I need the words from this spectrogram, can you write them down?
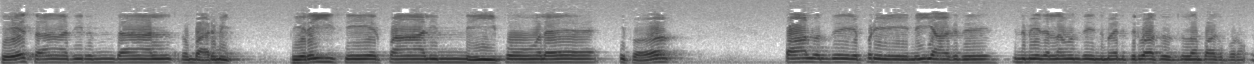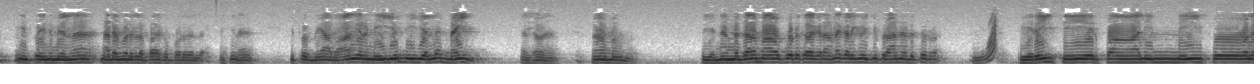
பேசாதிருந்தால் ரொம்ப அருமை. பிறை சேர்ப்பாலின் நெய் போல. இப்போ பால் வந்து எப்படி நெய் ஆகுது? இனிமே இதெல்லாம் வந்து இந்த மாதிரி திருவாசகத்தெல்லாம் பார்க்க போறோம். இப்ப இனிமேல்லாம் நடைமுறையில பார்க்க போறதில்ல. இப்ப வாங்குற நெய்யும் நெய் எல்லாம் நெய். ஆமா ஆமா என்னென்னதான் மாவு போட்டு கலக்கிறானா கலக்கி வச்சு பிராணம் எடுத்துடுறான். பிறை சேர்ப்பாலின் நெய் போல.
